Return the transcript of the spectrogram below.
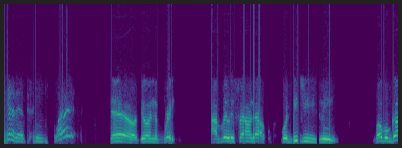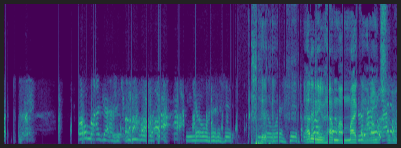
Yeah, that's me. What? yeah, during the break, I really found out what DGs mean. Bubble gut. Oh my God! You know what? You know what? You know what? I didn't even have my mic on. I'm tripping.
